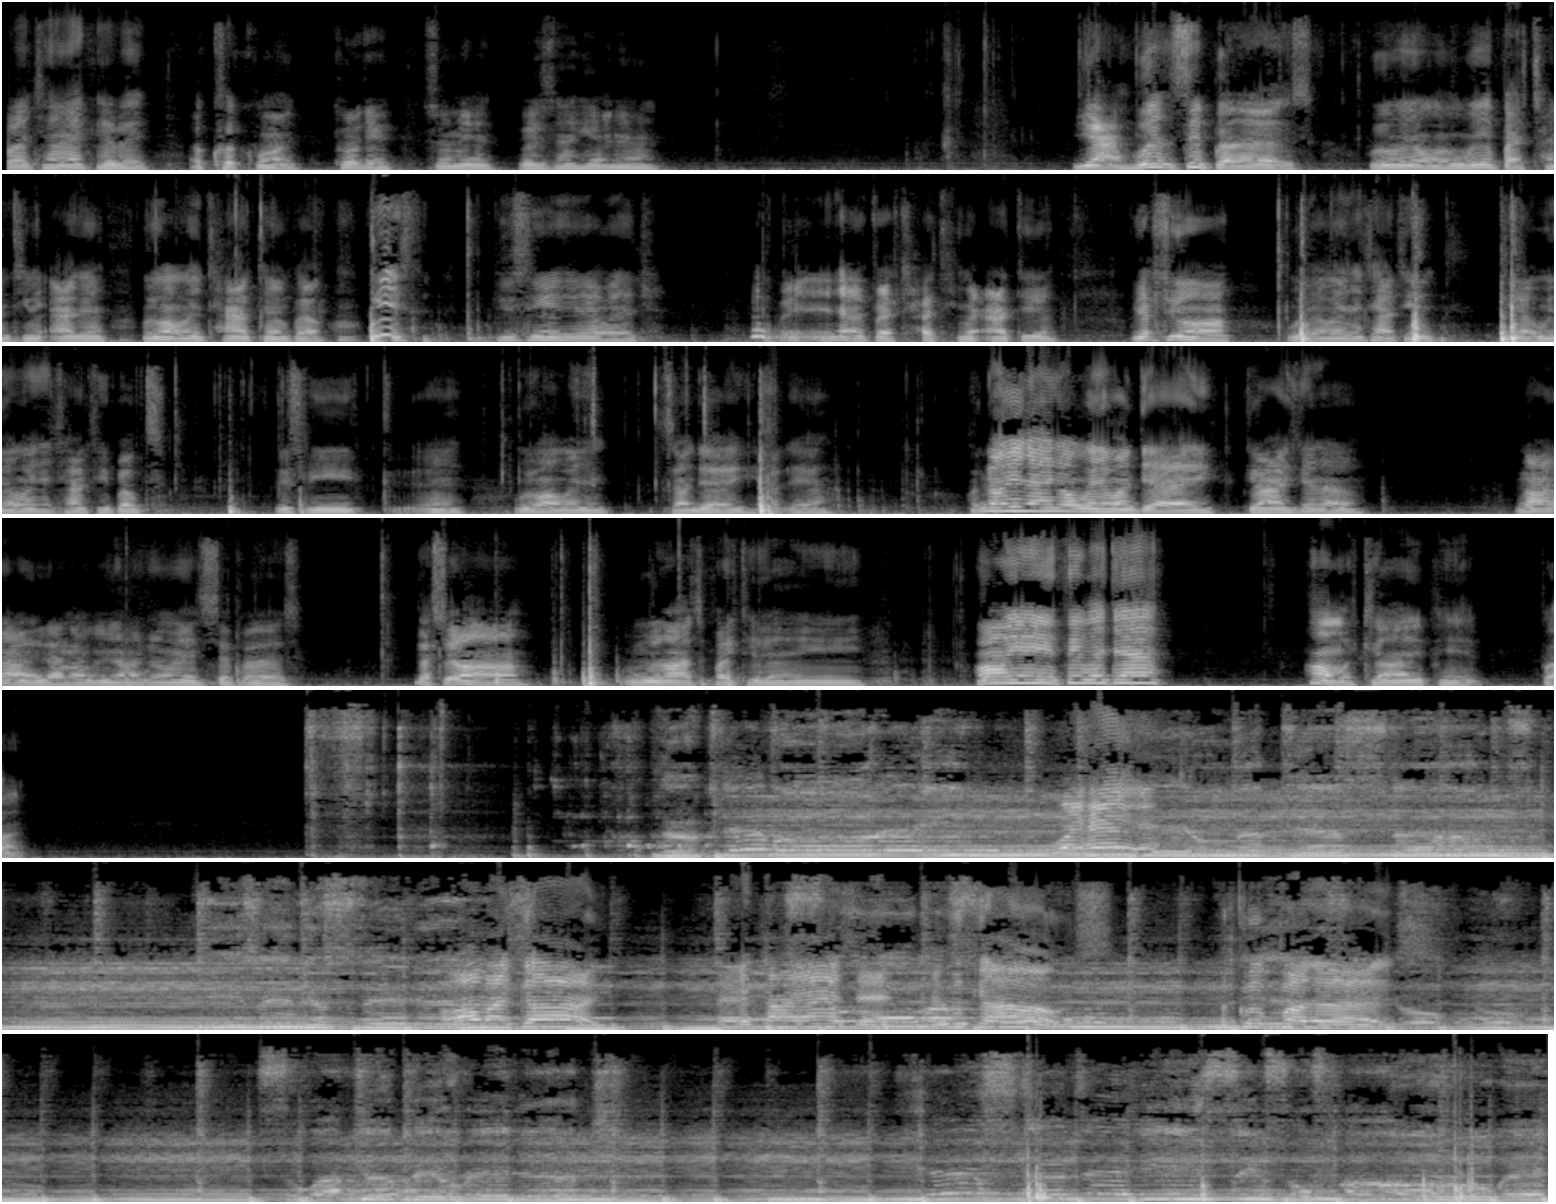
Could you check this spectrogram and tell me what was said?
But tonight could be a quick one. Cody, so man, where's not here now? Yeah, we're the brothers. We were we're best hunting Adam. We want to talk about. Yes, you see it. We're not best hunting out there. Yes, you are. We're going to talk to you. Yeah, we're going to talk to you about this week. Uh, we want to win Sunday out there. No, you're not gonna win one day, guys. You know. No, no, you're not, you're not gonna win Sippers. Yes, you are. We don't have to fight today. Oh, yeah, you feel like that? Oh my god, I can't. But. The devil lay What happened? in the distance. He's in your city. Oh my god! It's my accent. Here we go. The Good Brothers. So I could be rich. Yesterday seemed so far away.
